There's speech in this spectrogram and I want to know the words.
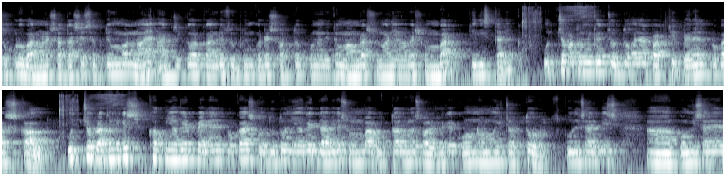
শুক্রবার মানে সাতাশে সেপ্টেম্বর নয়, আরজিকর কাণ্ডে সুপ্রিম কোর্টের সত্য প্রণোদিত মামলার শুনানি হবে সোমবার তিরিশ তারিখ। উচ্চ প্রাথমিকের চোদ্দ হাজার প্রার্থীর প্যানেল প্রকাশ কাল। উচ্চ প্রাথমিকের শিক্ষক নিয়োগের প্যানেল প্রকাশ ও দ্রুত নিয়োগের দাবিতে সোমবার উত্তাল হল সল্টলেকের করুণাময়ী চত্বর। স্কুল সার্ভিস কমিশনের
